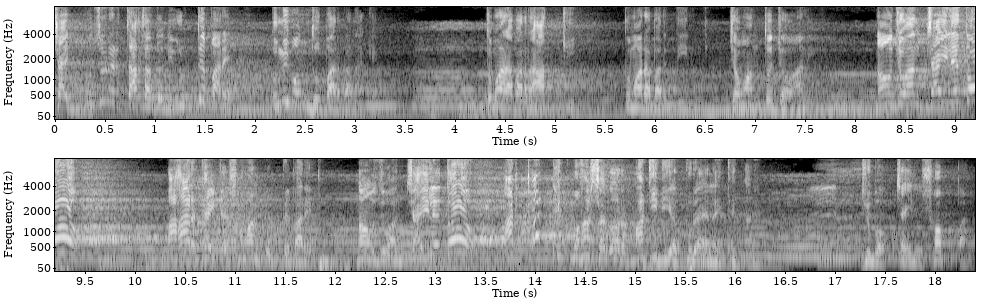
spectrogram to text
ষাট বছরের চাচা যদি উঠতে পারে, তুমি বন্ধু পারবা না কেন? তোমার আবার রাত কি? তোমার আবার দিন জওয়ান তো জওয়ানই। নওজোয়ান চাইলে তো পাহাড় কাইটা সমান করতে পারে। নওজোয়ান চাইলে তো আটলান্টিক মহাসাগর মাটি দিয়া পুরা এলাইতে পারে। যুবক চাইলে সব পারে।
